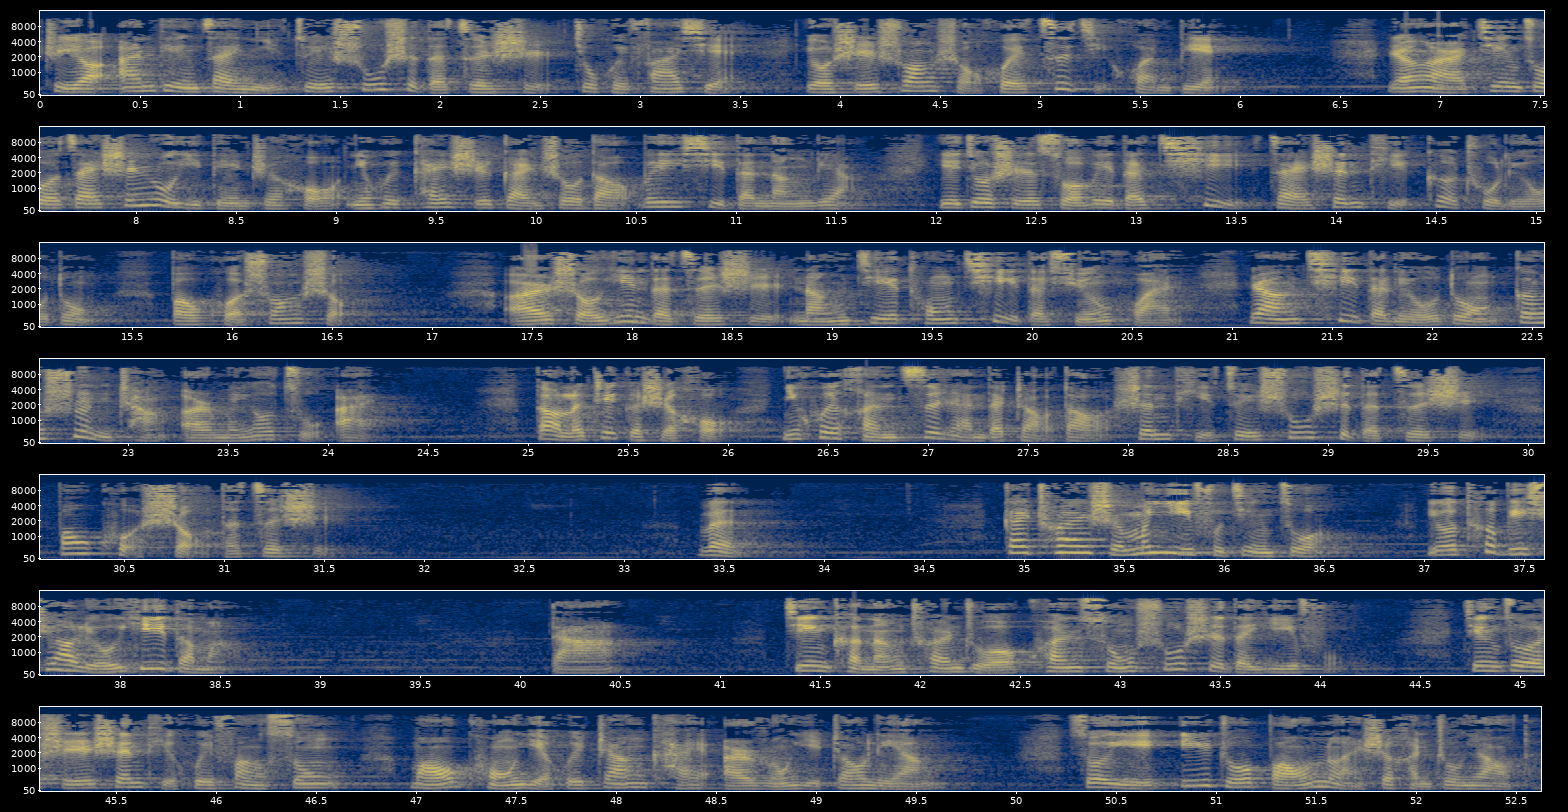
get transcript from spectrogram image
只要安定在你最舒适的姿势，就会发现有时双手会自己换边。然而，静坐再深入一点之后，你会开始感受到微细的能量，也就是所谓的气在身体各处流动，包括双手。而手印的姿势能接通气的循环，让气的流动更顺畅而没有阻碍。到了这个时候，你会很自然的找到身体最舒适的姿势，包括手的姿势。问：该穿什么衣服静坐？有特别需要留意的吗？答：尽可能穿着宽松舒适的衣服。静坐时身体会放松，毛孔也会张开而容易着凉，所以衣着保暖是很重要的。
